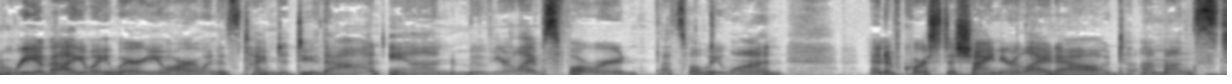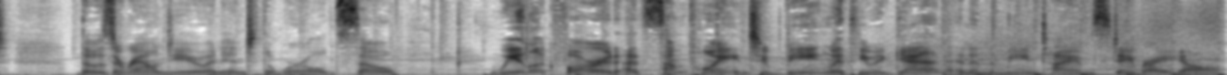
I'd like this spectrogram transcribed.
Reevaluate where you are when it's time to do that and move your lives forward. That's what we want. And of course, to shine your light out amongst those around you and into the world. So we look forward at some point to being with you again. And in the meantime, stay bright, y'all.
